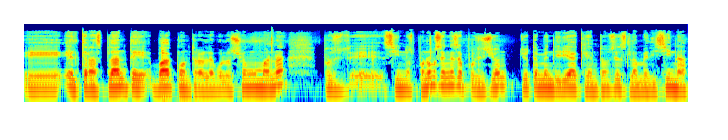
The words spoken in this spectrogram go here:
eh, el trasplante va contra la evolución humana, pues si nos ponemos en esa posición, yo también diría que entonces la medicina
